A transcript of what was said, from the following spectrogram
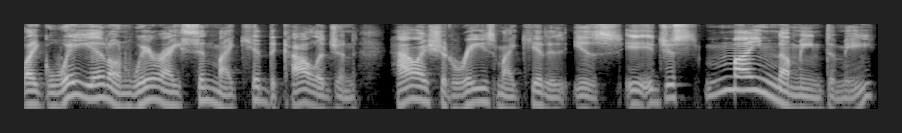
like weigh in on where I send my kid to college and how I should raise my kid is, is it just mind numbing to me.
